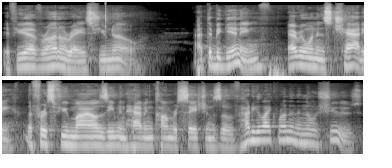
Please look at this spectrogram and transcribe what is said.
If you have run a race, you know. At the beginning, everyone is chatty, the first few miles, even having conversations of, How do you like running in those shoes?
